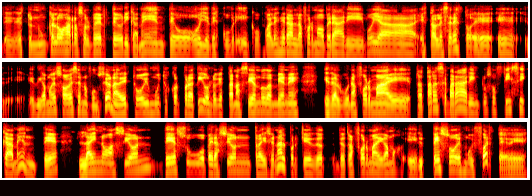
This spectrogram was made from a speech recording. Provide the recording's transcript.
esto nunca lo vas a resolver teóricamente o, oye, descubrí cuál era la forma de operar y voy a establecer esto. Eh, eh, eh, digamos, eso a veces no funciona. De hecho, hoy muchos corporativos lo que están haciendo también es, es de alguna forma tratar de separar incluso físicamente la innovación de su operación tradicional, porque de, otra forma, digamos, el peso es muy fuerte de,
